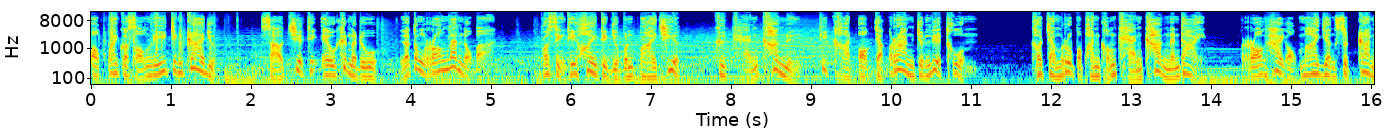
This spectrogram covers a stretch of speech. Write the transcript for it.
ออกไปกว่าสองลี้จึงกล้าหยุด สาวเชือกที่เอวขึ้นมาดู แล้วต้องร้องลั่นออกมา เพราะสิ่งที่ห้อยติดอยู่บนปลายเชือก คือแขนข้างหนึ่งที่ขาดออกจากร่างจนเลือดท่วม เขาจำรูปพรรณของแขนข้างนั้นได้ ร้องไห้ออกมาอย่างสุดกลั้น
